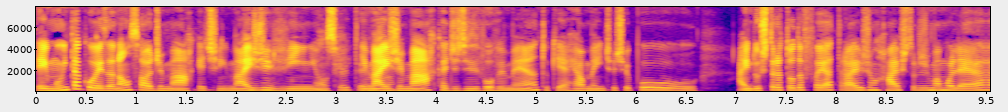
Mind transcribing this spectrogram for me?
tem muita coisa não só de marketing, mais de vinho e mais de marca de desenvolvimento, que é realmente tipo a indústria toda foi atrás de um rastro de uma mulher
